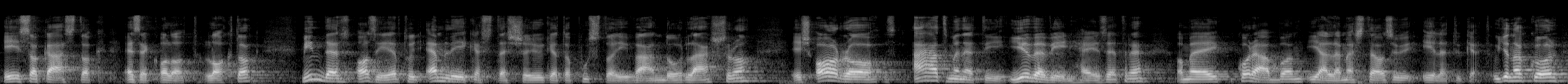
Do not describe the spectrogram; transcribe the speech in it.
éjszakáztak, ezek alatt laktak. Mindez azért, hogy emlékeztesse őket a pusztai vándorlásra, és arra az átmeneti jövevény helyzetre, amely korábban jellemezte az ő életüket. Ugyanakkor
